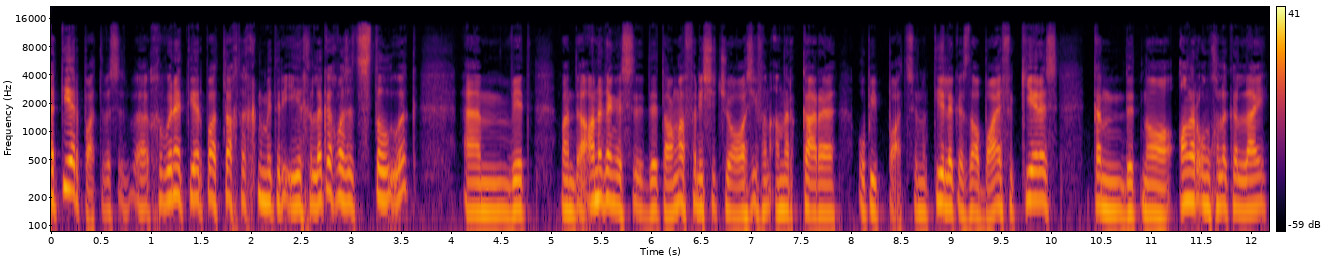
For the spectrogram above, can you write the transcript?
'n teerpad. Dit was 'n gewone teerpad 80 km/h. Gelukkig was dit stil ook. Ehm um, weet want 'n ander ding is dit hang af van die situasie van ander karre op die pad. So natuurlik as daar baie verkeer is, kan dit na ander ongelukke lei.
